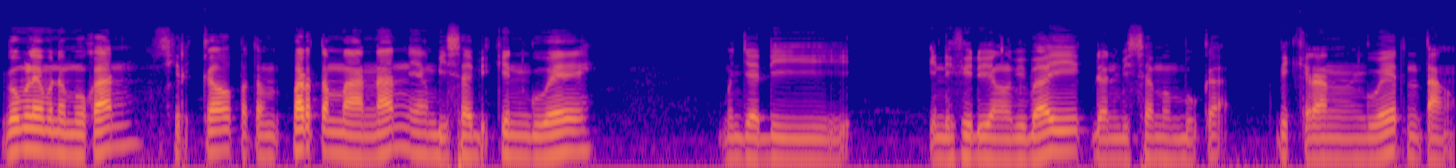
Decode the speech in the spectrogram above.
gue mulai menemukan circle pertemanan yang bisa bikin gue menjadi individu yang lebih baik dan bisa membuka pikiran gue tentang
